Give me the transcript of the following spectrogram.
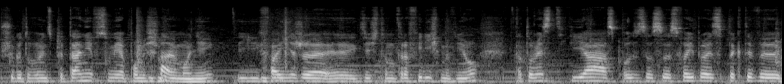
przygotowując pytanie, w sumie ja pomyślałem o niej i fajnie, że e, gdzieś tam trafiliśmy w nią. Natomiast ja ze swojej perspektywy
